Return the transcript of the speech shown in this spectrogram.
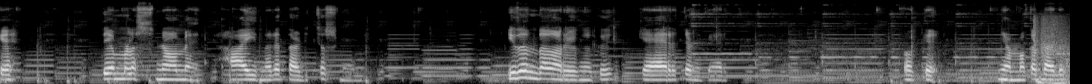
ഓക്കെ. നമ്മളെ സ്നോമാൻ ഹായ് ഇന്നലെ തടിച്ച സ്നോമാൻ ഇതെന്താന്ന് അറിയോ നിങ്ങൾക്ക് ക്യാരറ്റ് ആണ് ക്യാരറ്റ്. ഓക്കെ. ഞമ്മക്ക് എന്തായാലും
